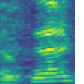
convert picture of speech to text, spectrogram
Okay.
